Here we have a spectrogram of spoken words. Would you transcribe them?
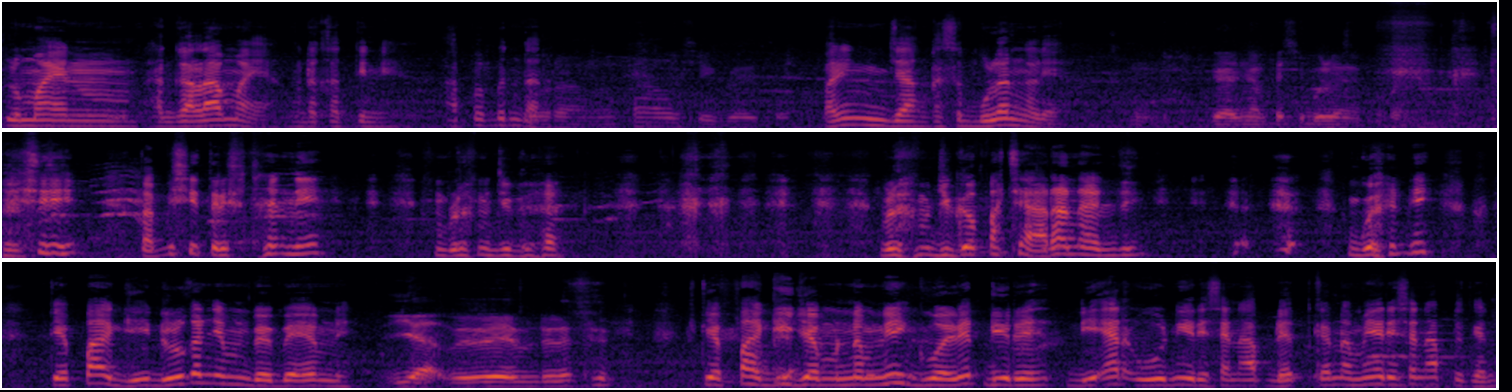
Lumayan agak lama ya ngedeketin ya. apa bentar? Kurang tahu sih gue itu. Paling jangka sebulan kali ya? Gak nyampe sebulan ya tapi si tapi si Tristan nih belum juga belum juga pacaran anjing. Gue nih tiap pagi dulu kan zaman BBM nih. Iya BBM dulu tuh. Tiap pagi jam 6 nih gue lihat di di RU nih recent update kan namanya recent update kan?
